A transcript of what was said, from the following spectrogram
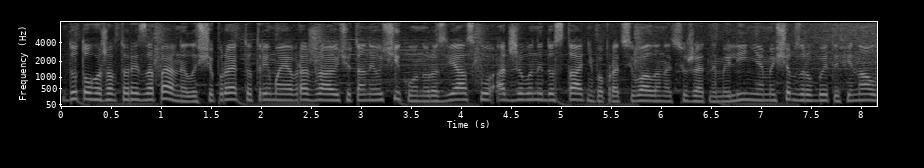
До того ж, автори запевнили, що проект отримає вражаючу та неочікувану розв'язку, адже вони достатньо попрацювали над сюжетними лініями, щоб зробити фінал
